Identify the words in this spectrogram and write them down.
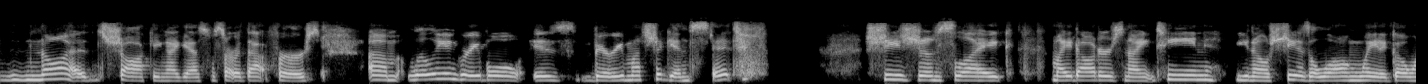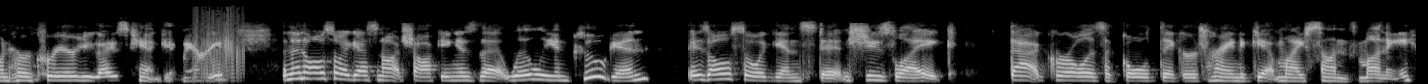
not shocking, I guess. We'll start with that first. Um, Lillian Grable is very much against it. she's just like, my daughter's 19. You know, she has a long way to go in her career. You guys can't get married. And then also, I guess not shocking is that Lillian Coogan is also against it. And she's like, that girl is a gold digger trying to get my son's money.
